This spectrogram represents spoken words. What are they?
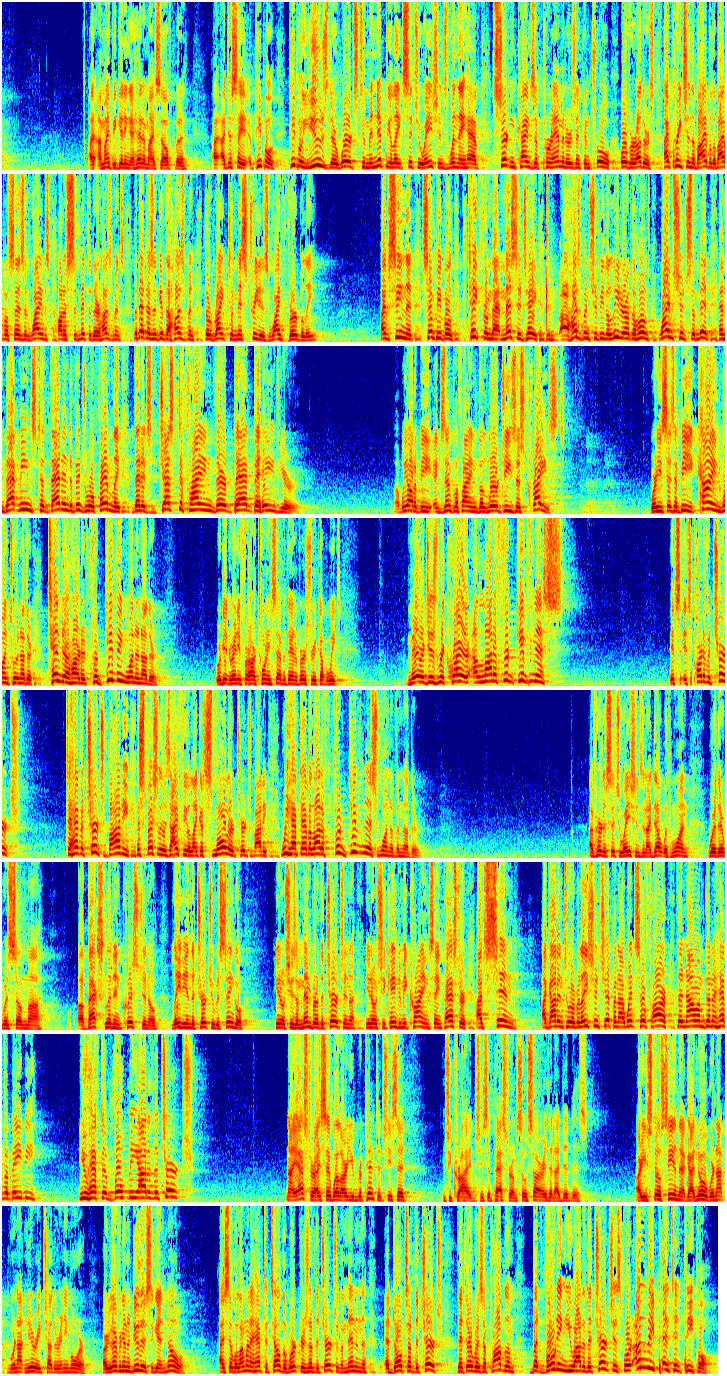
I, I might be getting ahead of myself, but I, I just say people, people use their words to manipulate situations when they have certain kinds of parameters and control over others. I preach in the Bible. The Bible says that wives ought to submit to their husbands, but that doesn't give the husband the right to mistreat his wife verbally. I've seen that some people take from that message, hey, a husband should be the leader of the homes, wives should submit, and that means to that individual family that it's justifying their bad behavior. Uh, we ought to be exemplifying the Lord Jesus Christ, where he says, and be kind one to another, tenderhearted, forgiving one another. We're getting ready for our 27th anniversary a couple weeks. Marriages require a lot of forgiveness. It's, it's part of a church. To have a church body, especially as I feel like a smaller church body, we have to have a lot of forgiveness one of another. I've heard of situations, and I dealt with one where there was some uh, a backslidden Christian, a lady in the church who was single, you know, she's a member of the church, and, uh, you know, she came to me crying, saying, Pastor, I've sinned. I got into a relationship and I went so far that now I'm going to have a baby. You have to vote me out of the church. And I asked her, I said, Well, are you repentant? She said, and she cried. She said, Pastor, I'm so sorry that I did this. Are you still seeing that guy? No, we're not, we're not near each other anymore. Are you ever going to do this again? No. I said, Well, I'm going to have to tell the workers of the church and the men and the adults of the church that there was a problem, but voting you out of the church is for unrepentant people.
